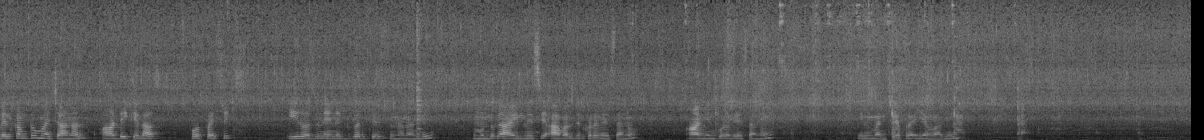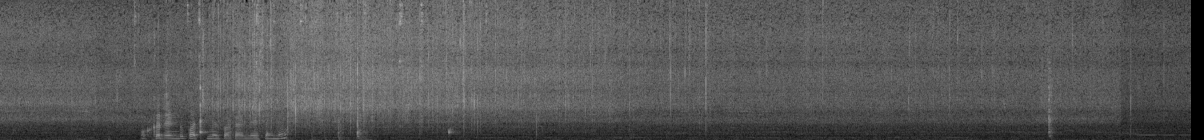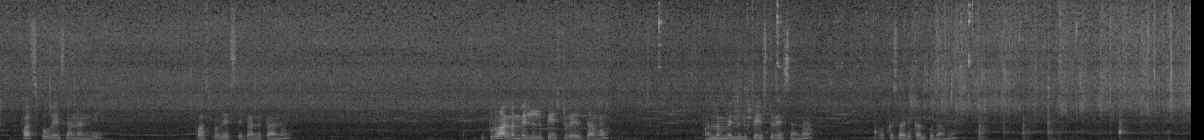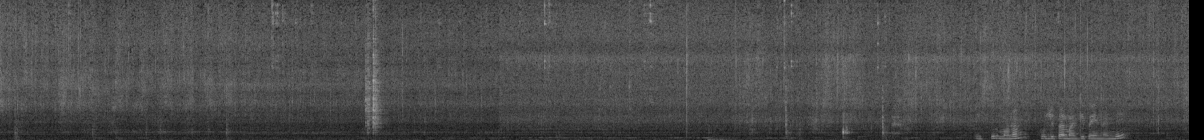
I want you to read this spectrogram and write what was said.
Welcome to my channel RD class four five six. ఈరోజు నేను egg curry చేస్తున్నానండి. ముందుగా ఆయిల్ వేసి ఆవాల జీలకర్ర వేసాను. ఆనియన్ కూడా వేసాను. ఇవి మంచిగా ఫ్రై అవ్వాలి. ఒక రెండు పచ్చిమిరపకాయలు వేసాను. పసుపు వేసానండి. పసుపు వేసి కలిపాను ఇప్పుడు అల్లం వెల్లుల్లి పేస్ట్ వేద్దాము. అల్లం వెల్లుల్లి పేస్ట్ వేసాను. ఒక్కసారి కలుపుదాము. ఇప్పుడు మనం ఉల్లిపాయ మగ్గిపోయిందండి.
